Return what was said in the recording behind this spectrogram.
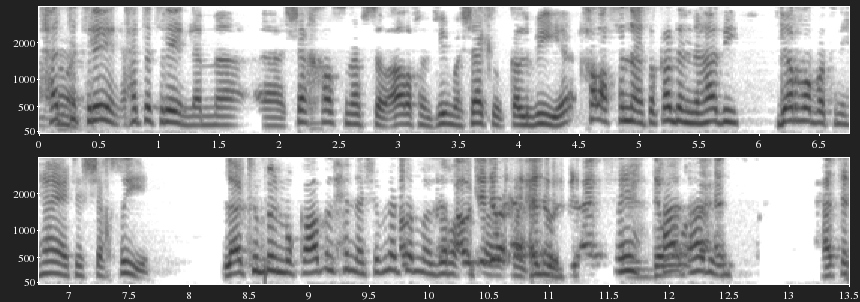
حتى ترين حتى ترين لما آه، شخص نفسه وعرف إن في مشاكل قلبية خلاص إحنا اعتقدنا إن هذه قربت نهاية الشخصية. لكن بالمقابل إحنا شفنا تم زرع اوجدوا حلول بالعكس إيه حتى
